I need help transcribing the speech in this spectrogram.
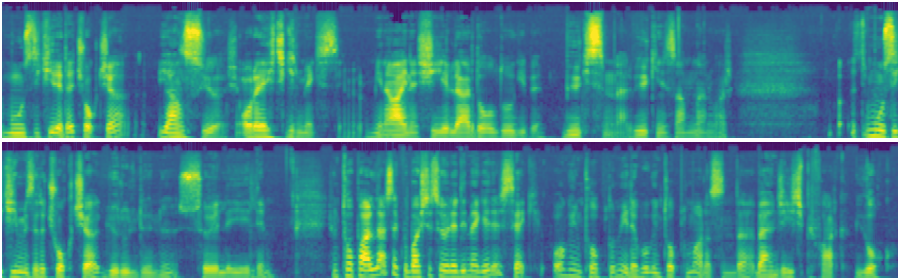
musikiyle de çokça yansıyor. Şimdi oraya hiç girmek istemiyorum. Yine aynı şiirlerde olduğu gibi büyük isimler, büyük insanlar var. Musikimizde de çokça görüldüğünü söyleyelim. Şimdi toparlarsak ve başta söylediğime gelirsek o gün toplumu ile bugün toplumu arasında bence hiçbir fark yok.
